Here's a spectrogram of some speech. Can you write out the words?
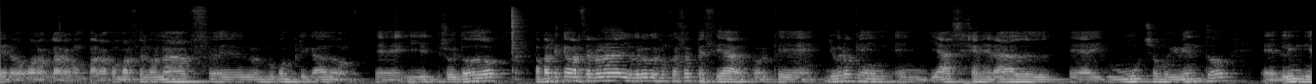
pero bueno, claro, comparado con Barcelona es muy complicado. Eh, y sobre todo, aparte que Barcelona yo creo que es un caso especial, porque yo creo que en, jazz general eh, hay mucho movimiento. El Lindy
